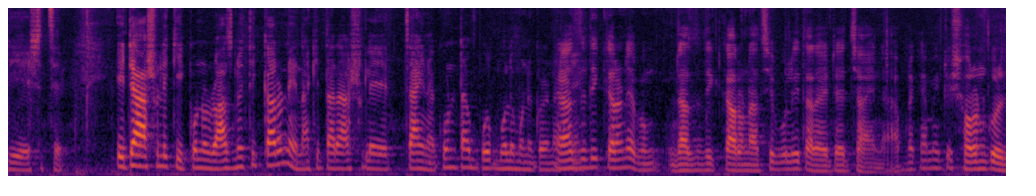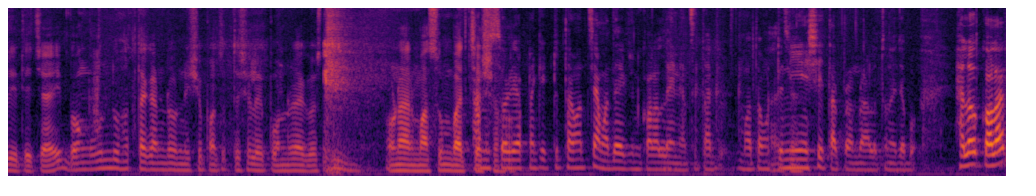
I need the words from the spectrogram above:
দিয়ে এসেছে। এটা আসলে কি কোনো রাজনৈতিক কারণে নাকি তারা আসলে চায় না? কোনটা বলে মনে করেন রাজনৈতিক কারণে এবং রাজনৈতিক কারণ আছে বলেই তারা এটা চায় না। আপনাকে আমি একটু স্মরণ করে দিতে চাই বঙ্গবন্ধু হত্যাকাণ্ড উনিশশো পঁচাত্তর সালের পনেরোই আগস্ট ওনার মাসুম বাচ্চা সরি আপনাকে একটু থামাচ্ছি আমাদের একজন কলার লাইন আছে তার মতামতটা আচ্ছা। নিয়ে এসে তারপর আমরা আলোচনায় যাব। হ্যালো কলার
